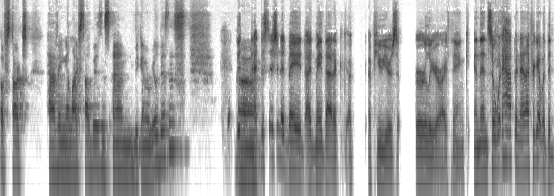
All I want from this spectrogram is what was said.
of start having a lifestyle business and become a real business? The, that decision had made. I'd made that a, a, a few years earlier, I think. And then so what happened? And I forget what the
